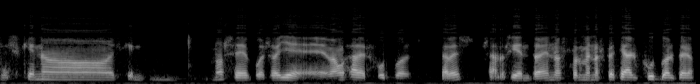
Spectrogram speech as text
es que no, es que, no sé, pues oye, eh, vamos a ver fútbol, ¿sabes? O sea, lo siento, ¿eh? no es por menospreciar el fútbol, pero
